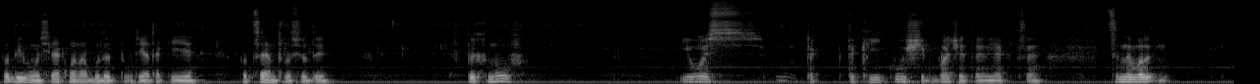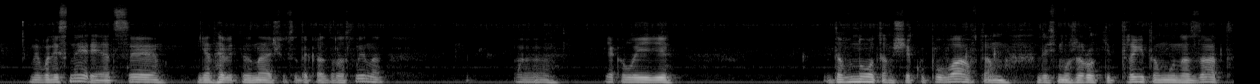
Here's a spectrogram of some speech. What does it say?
подивимося, як вона буде тут. Я так її по центру сюди впихнув. І ось так, такий кущик, бачите, як це. Це не, не валіснерія, це. Я навіть не знаю, що це така за рослина. Е, Я коли її давно там ще купував, там десь може роки три тому назад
